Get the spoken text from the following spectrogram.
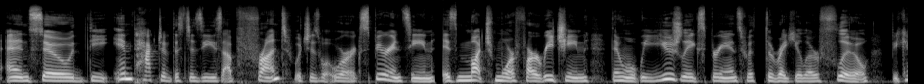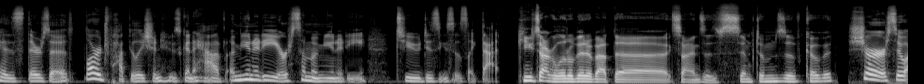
And so the impact of this disease up front, which is what we're experiencing, is much more far reaching than what we usually experience with the regular flu, because there's a large population who's going to have immunity or some immunity to diseases like that. Can you talk a little bit about the signs and symptoms of COVID? Sure. So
